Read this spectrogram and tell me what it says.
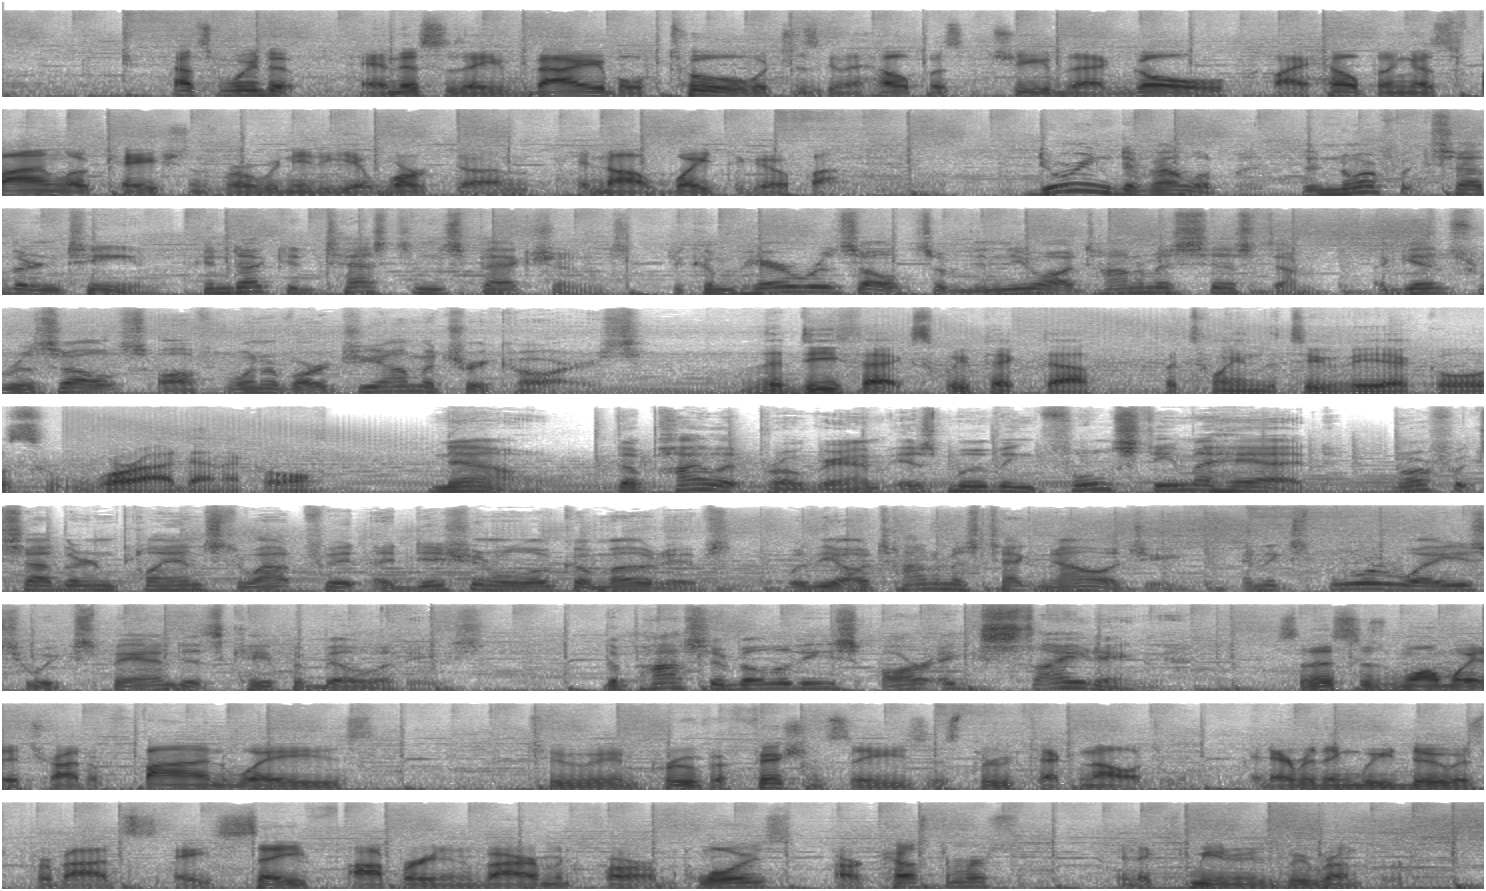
That's what we do. And this is a valuable tool which is going to help us achieve that goal by helping us find locations where we need to get work done and not wait to go find them. During development, the Norfolk Southern team conducted test inspections to compare results of the new autonomous system against results off one of our geometry cars. The defects we picked up between the two vehicles were identical. Now, the pilot program is moving full steam ahead. Norfolk Southern plans to outfit additional locomotives with the autonomous technology and explore ways to expand its capabilities. The possibilities are exciting. So this is one way to try to find ways to improve efficiencies is through technology. And everything we do is provides a safe operating environment for our employees, our customers, and the communities we run through.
